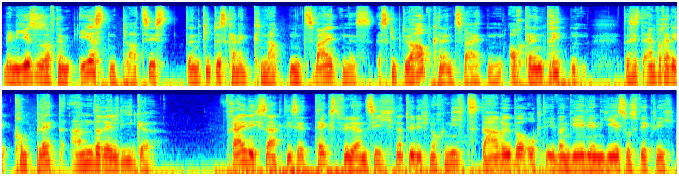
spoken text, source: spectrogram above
Wenn Jesus auf dem ersten Platz ist, dann gibt es keinen knappen zweiten. Es, es gibt überhaupt keinen zweiten, auch keinen dritten. Das ist einfach eine komplett andere Liga. Freilich sagt diese Textfülle an sich natürlich noch nichts darüber, ob die Evangelien Jesus wirklich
